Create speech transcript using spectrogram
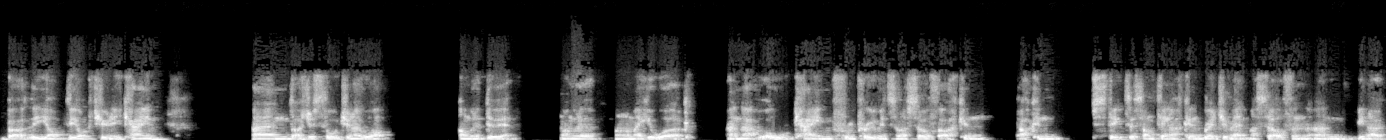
But the, the opportunity came and I just thought, you know what? I'm going to do it. I'm going to, I'm going to make it work. And that all came from proving to myself that I can, I can stick to something. I can regiment myself and, and, you know,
